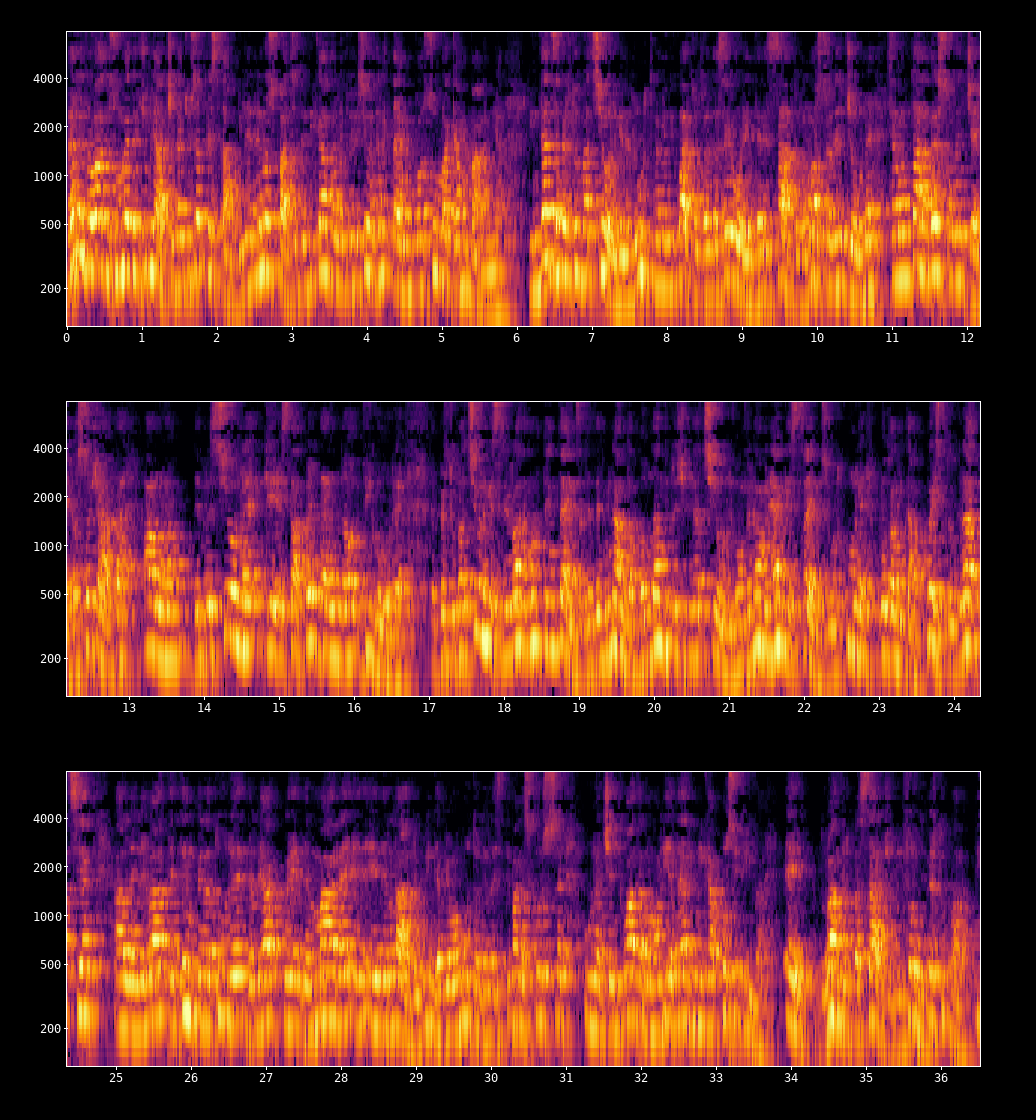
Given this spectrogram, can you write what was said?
Ben ritrovati su Meteo Giuliacci da Giuseppe Stabile nello spazio dedicato alle previsioni del tempo sulla campagna. L'intensa perturbazione che nelle ultime 24-36 ore ha interessato la nostra regione si allontana verso l'Egeo, associata a una depressione che sta perdendo vigore. Perturbazione che si è rivelata molto intensa, determinando abbondanti precipitazioni con fenomeni anche estremi su alcune località. Questo grazie alle elevate temperature delle acque del mare e dell'aria. Quindi abbiamo avuto nelle settimane scorse un'accentuata anomalia termica positiva e durante il passaggio dei fronti perturbati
